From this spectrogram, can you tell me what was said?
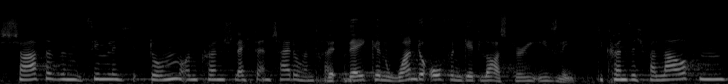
Schafe sind ziemlich dumm und können schlechte Entscheidungen treffen. they can wander off and get lost very easily. Die können sich verlaufen,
